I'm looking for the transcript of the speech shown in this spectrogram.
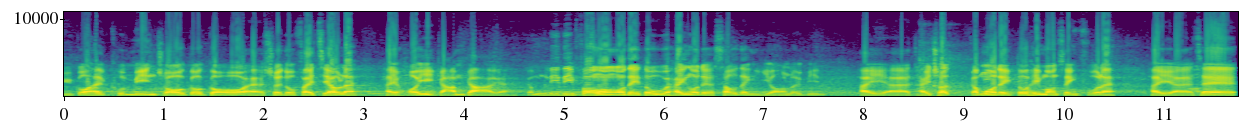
如果係豁免咗嗰個隧道費之後呢，係可以減價嘅。咁呢啲方案我哋都會喺我哋嘅修訂議案裏邊係誒提出。咁我哋亦都希望政府呢係誒即係。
